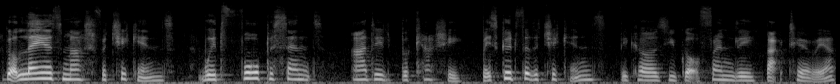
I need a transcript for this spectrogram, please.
We've got layers mash for chickens with 4% added bokashi. It's good for the chickens because you've got friendly bacteria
